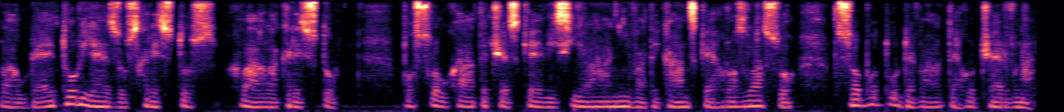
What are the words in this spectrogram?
Laudetur Jezus Christus, chvála Kristu. Posloucháte české vysílání Vatikánského rozhlasu v sobotu 9. června.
